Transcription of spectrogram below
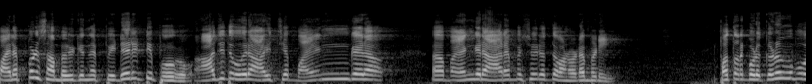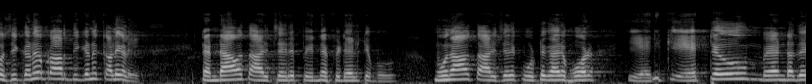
പലപ്പോഴും സംഭവിക്കുന്ന ഫിഡലിറ്റി പോകും. ആദ്യത്തെ ഒരാഴ്ച ഭയങ്കര ഭയങ്കര ആരംഭശൂരത്വമാണ് ഉടമ്പടി. പത്രം കൊടുക്കണം ഉപവസിക്കണം പ്രാർത്ഥിക്കണം കളികളി. രണ്ടാമത്തെ ആഴ്ചയിൽ പിന്നെ ഫിഡലിറ്റി പോകും. മൂന്നാമത്തെ ആഴ്ചയിൽ കൂട്ടുകാർ പോ എനിക്ക് ഏറ്റവും വേണ്ടത്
